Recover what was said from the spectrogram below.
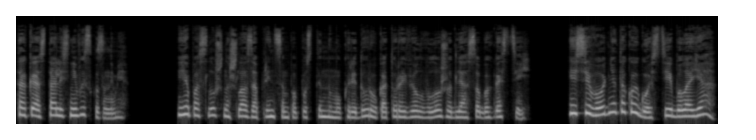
так и остались невысказанными. Я послушно шла за принцем по пустынному коридору, который вел в ложу для особых гостей. И сегодня такой гостьей была я.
